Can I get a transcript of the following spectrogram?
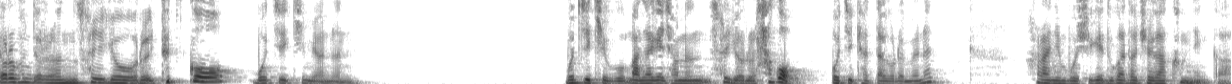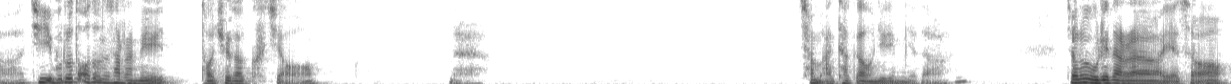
여러분들은 설교를 듣고 못 지키면은 못 지키고 만약에 저는 설교를 하고 못 지켰다 그러면은 하나님 보시기에 누가 더 죄가 큽니까? 지 입으로 떠드는 사람이 더 죄가 크죠. 네. 참 안타까운 일입니다. 저는 우리나라에서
